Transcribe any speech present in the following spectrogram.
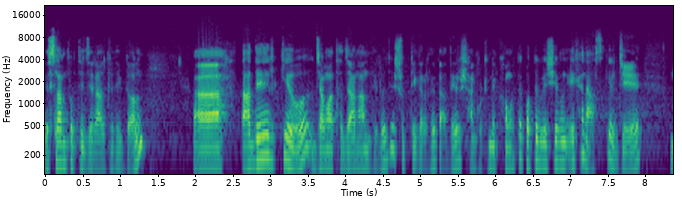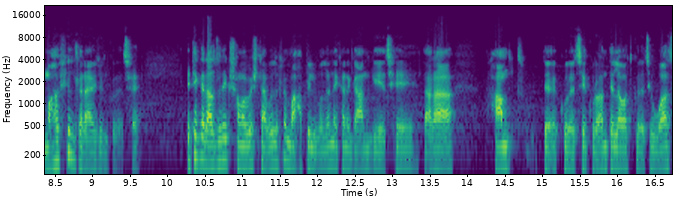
ইসলামপন্থী যে রাজনৈতিক দল তাদেরকেও জামাত জানান দিল যে সত্যিকার তাদের সাংগঠনিক ক্ষমতা কত বেশি এবং এখানে আজকের যে মাহফিল তারা আয়োজন করেছে। এটাকে রাজনৈতিক সমাবেশ না বলে মাহফিল বলেন, এখানে গান গেয়েছে, তারা হাম করেছে, কোরআন তেলাওয়াত করেছে, ওয়াজ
